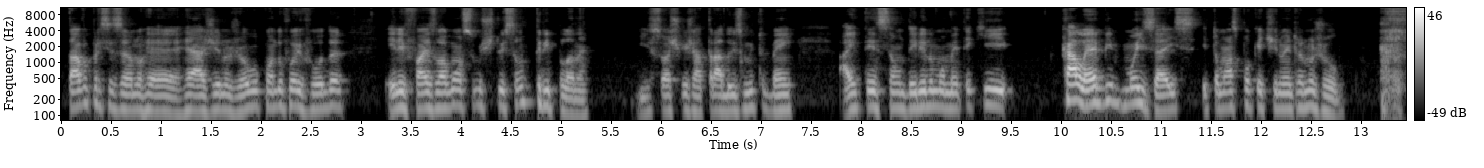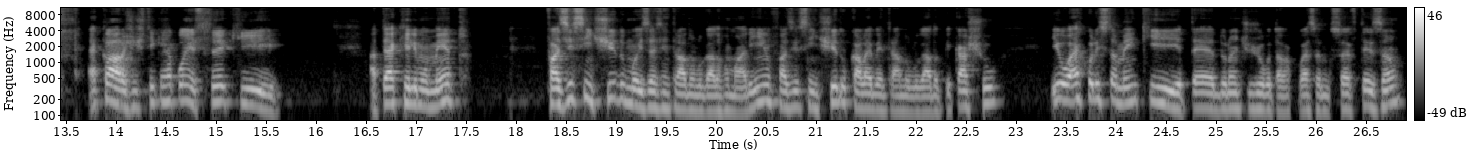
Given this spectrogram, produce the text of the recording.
estava precisando re reagir no jogo quando o Voivoda ele faz logo uma substituição tripla, né? Isso acho que já traduz muito bem a intenção dele no momento em que Caleb, Moisés e Tomás Pochettino entram no jogo. É claro, a gente tem que reconhecer que até aquele momento fazia sentido Moisés entrar no lugar do Romarinho, fazia sentido o Caleb entrar no lugar do Pikachu e o Hércules também, que até durante o jogo estava conversando com o seu FTzão,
